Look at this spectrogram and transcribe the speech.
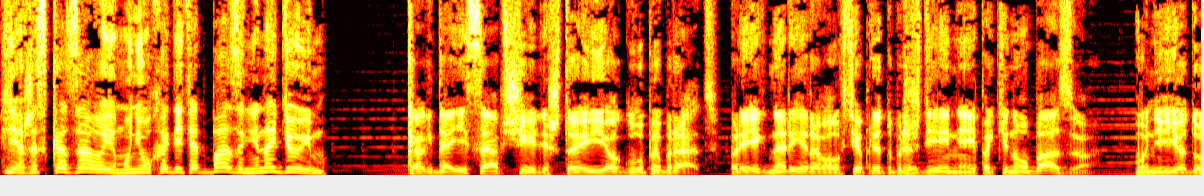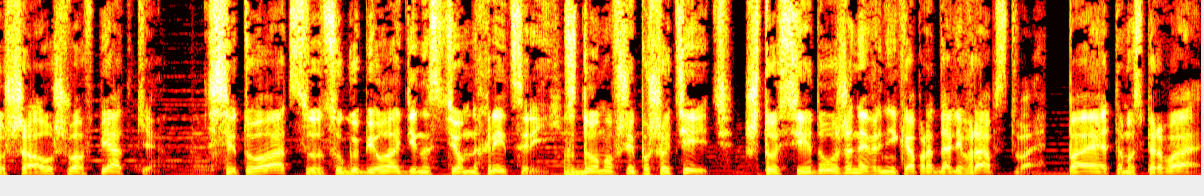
Я же сказала ему не уходить от базы ни на дюйм!» Когда ей сообщили, что ее глупый брат проигнорировал все предупреждения и покинул базу, у нее душа ушла в пятки. Ситуацию сугубил один из темных рыцарей, вздумавший пошутить, что Сиду уже наверняка продали в рабство. Поэтому сперва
